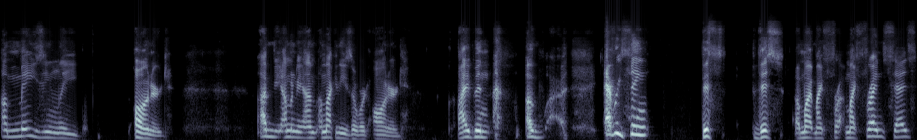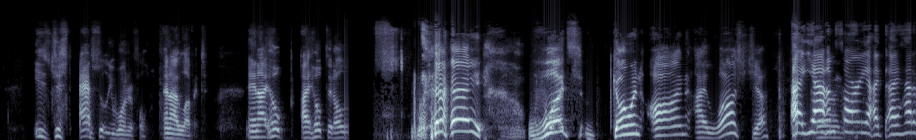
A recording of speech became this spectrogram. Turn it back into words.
amazingly honored. I'm, I'm, gonna, I'm, I'm not to use the word honored. I've been uh, everything this this uh, my my fr- my friend says is just absolutely wonderful, and I love it. And I hope I hope that all hey, what's going on? I lost you. Uh, yeah, I'm sorry. I I had a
